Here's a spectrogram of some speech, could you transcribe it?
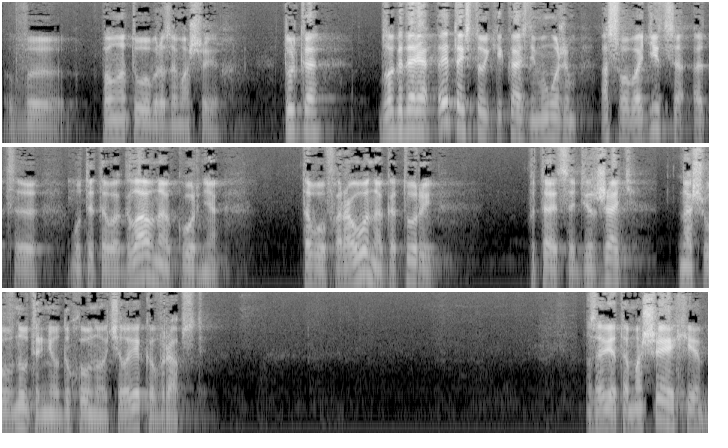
в полноту образа Машеха. Только благодаря этой стойке казни мы можем освободиться от э, вот этого главного корня того фараона, который пытается держать нашего внутреннего духовного человека в рабстве. Завет о Машехе,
